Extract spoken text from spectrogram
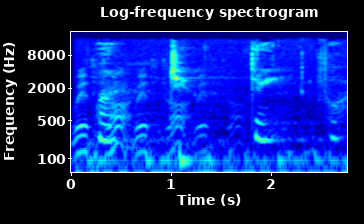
Withdraw. Withdraw. Withdraw. three, four.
